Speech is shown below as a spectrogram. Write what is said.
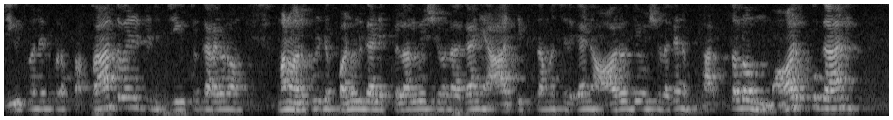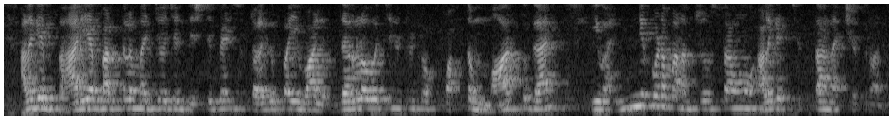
జీవితం అనేది కూడా ప్రశాంతమైనటువంటి జీవితం కలగడం మనం అనుకునే పనులు కానీ పిల్లల విషయంలో కానీ ఆర్థిక సమస్యలు కానీ ఆరోగ్య విషయంలో కానీ భర్తలో మార్పు కానీ అలాగే భార్యాభర్తల మధ్య వచ్చిన డిస్టర్బెన్స్ తొలగిపోయి వాళ్ళిద్దరిలో వచ్చినటువంటి ఒక కొత్త మార్పు కానీ ఇవన్నీ కూడా మనం చూస్తాము. అలాగే చిత్తా నక్షత్రం అని.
